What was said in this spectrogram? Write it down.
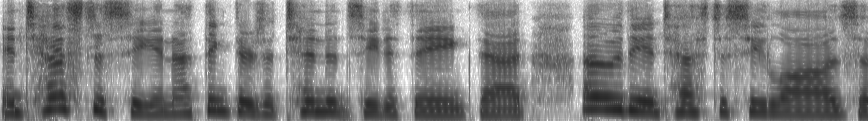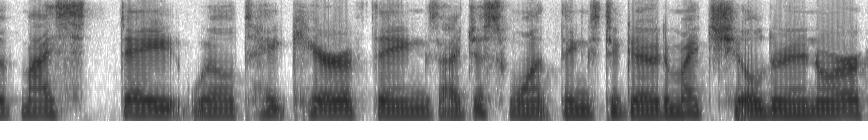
intestacy. And I think there's a tendency to think that, oh, the intestacy laws of my state will take care of things. I just want things to go to my children or,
